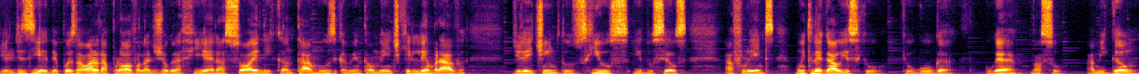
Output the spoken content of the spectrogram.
e ele dizia, depois na hora da prova lá de geografia, era só ele cantar a música mentalmente que ele lembrava direitinho dos rios e dos seus afluentes. Muito legal isso que o, que o Guga, Guga é nosso amigão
